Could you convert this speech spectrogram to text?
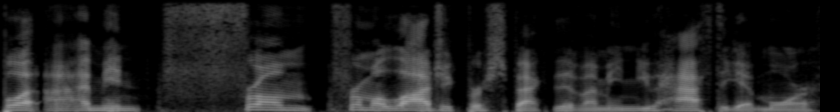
But I I mean, from from a logic perspective, I mean, you have to get more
